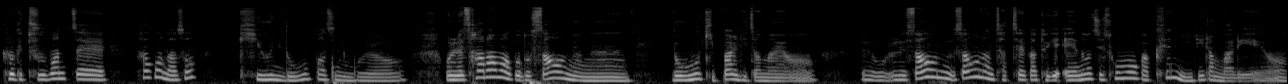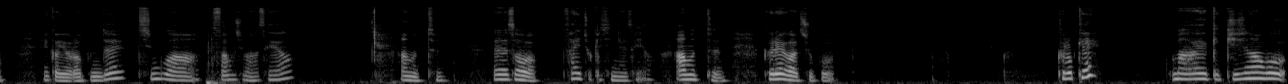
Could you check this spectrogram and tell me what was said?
그렇게 두 번째 하고 나서 기운이 너무 빠지는 거예요. 원래 사람하고도 싸우면은 너무 기빨리잖아요. 예, 원래 싸우, 싸우는 자체가 되게 에너지 소모가 큰 일이란 말이에요. 그러니까 여러분들 친구와 싸우지 마세요. 아무튼 그래서 사이좋게 지내세요. 아무튼 그래가지고 그렇게 막 이렇게 귀신하고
